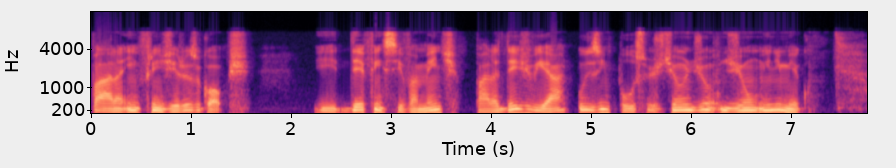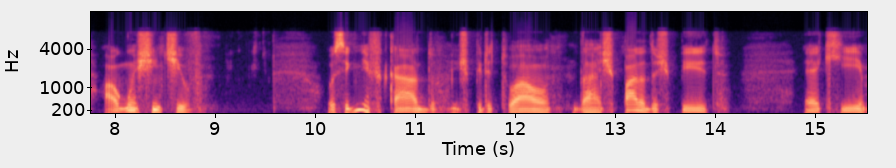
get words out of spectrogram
para infringir os golpes e defensivamente para desviar os impulsos de um, de um inimigo, algo instintivo. O significado espiritual da espada do espírito é que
